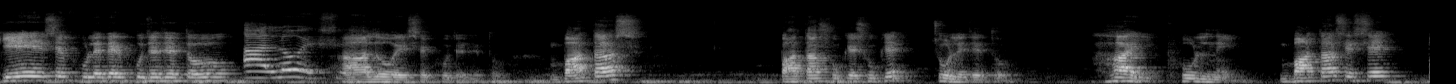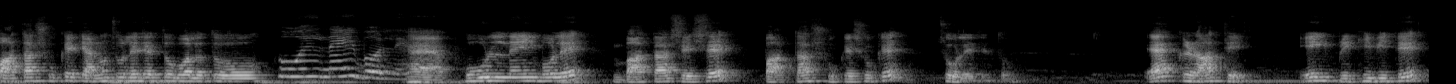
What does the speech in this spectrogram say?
কে এসে ফুলেদের খুঁজে যেত? আলো এসে। আলো এসে খুঁজে যেত। বাতাস পাতা শুকে শুকে চলে যেত। হাই ফুল নেই। বাতাস এসে পাতা শুকে কেন চলে যেত বলতো? ফুল নেই বলে। হ্যাঁ ফুল নেই বলে বাতাস এসে পাতা শুকে শুকে চলে যেত। এক রাতে এই পৃথিবীতে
